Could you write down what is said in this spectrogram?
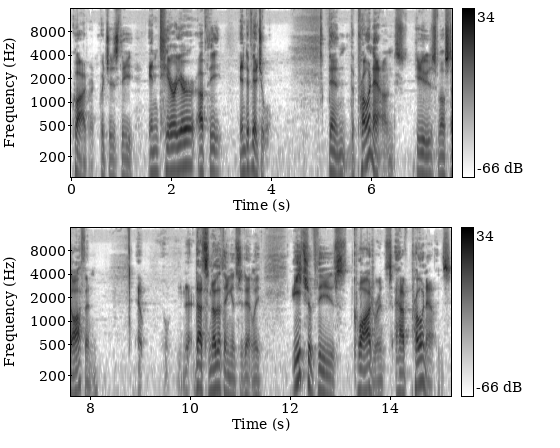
quadrant, which is the interior of the individual, then the pronouns used most often, that's another thing, incidentally. Each of these quadrants have pronouns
